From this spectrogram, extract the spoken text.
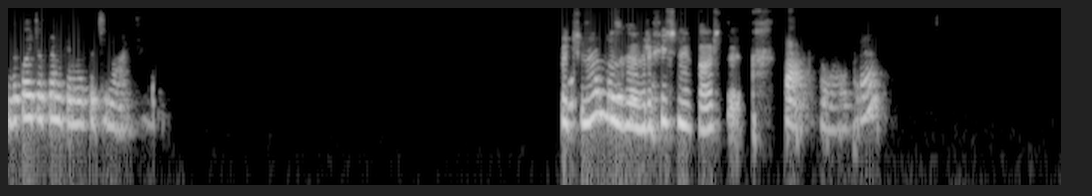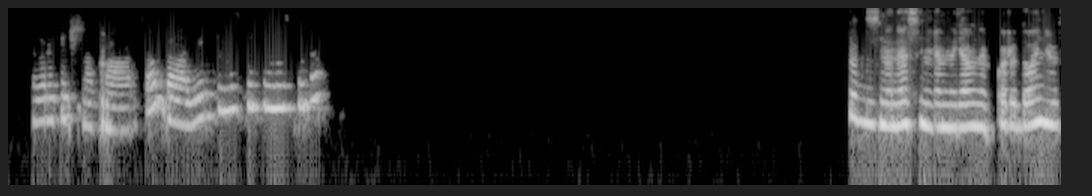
з якої частинки ми починаємо. Починаємо з географічної карти. Так, добре. Географічна карта. Далі, який наступний у нас буде? Тут з нанесенням наявних кордонів,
